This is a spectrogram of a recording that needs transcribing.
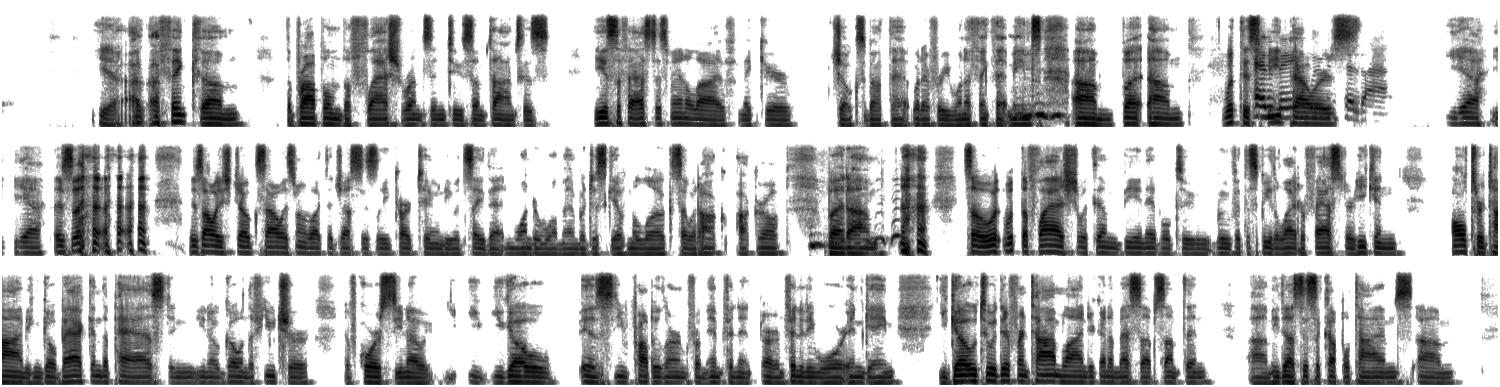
Yeah, I, I think um, the problem the Flash runs into sometimes because he is the fastest man alive. Make your jokes about that, whatever you want to think that means. um, but um, with the speed powers, yeah, yeah. There's there's always jokes. I always remember like the Justice League cartoon. He would say that, and Wonder Woman would just give him a look. So would Hawk, Hawk Girl. But um, so with, with the Flash, with him being able to move at the speed of light or faster, he can alter time. He can go back in the past and you know go in the future. Of course, you know you you go is you probably learned from Infinite or Infinity War Endgame. You go to a different timeline, you're going to mess up something. Um, he does this a couple times. Um,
